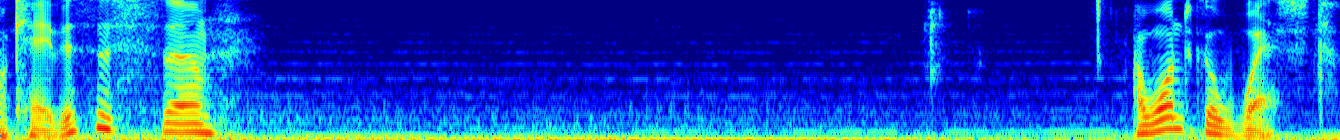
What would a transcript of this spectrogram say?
Okay, this is... Um, I want to go west.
